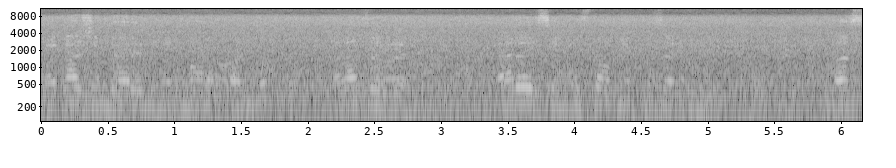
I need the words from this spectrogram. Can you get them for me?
ప్రకాశం బ్యారేజ్ నిర్మాణ పనులు ఎలా జరిగాయి? బ్యారేజ్ శంకుస్థాపన ఎప్పుడు జరిగింది? ప్లస్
